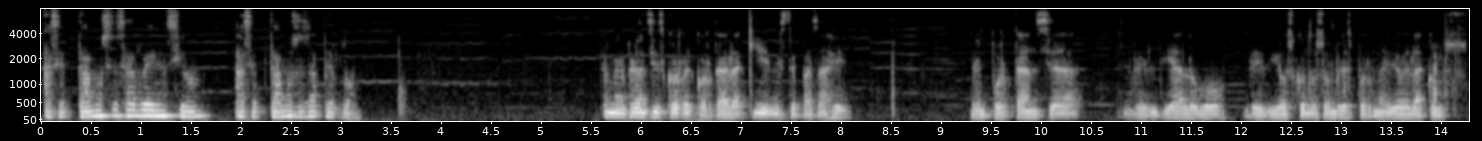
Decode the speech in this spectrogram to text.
aceptamos esa redención, aceptamos ese perdón. También Francisco recordar aquí en este pasaje la importancia del diálogo de Dios con los hombres por medio de la cruz.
